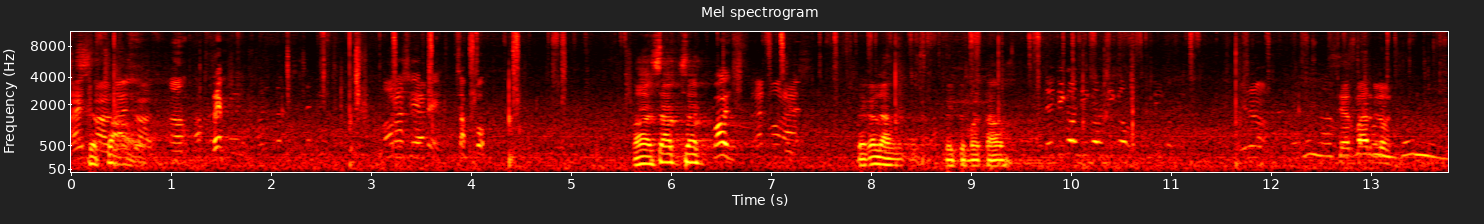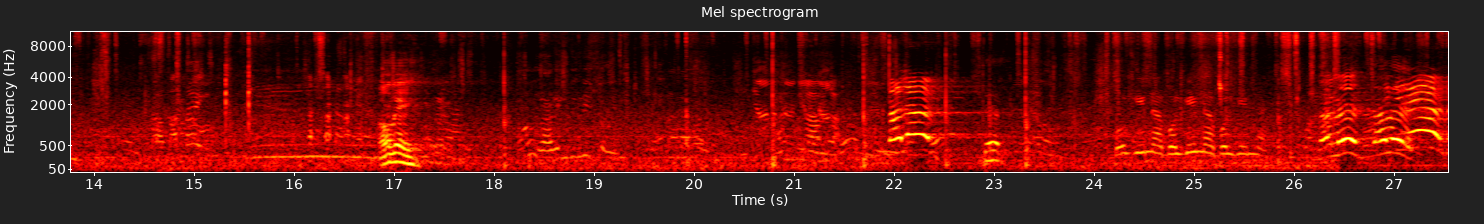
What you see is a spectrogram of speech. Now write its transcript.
It's a foul. Rep. Sakpo. Ah, sub, sub. Bones. Teka lang, may tumataw. Sir Marlon. Okay. Salam! Step. Ball game na, ball game na, ball game na. Ayan!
